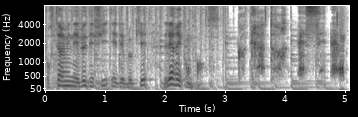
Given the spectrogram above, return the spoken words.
pour terminer le défi et débloquer les récompenses. Code créateur SCL.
